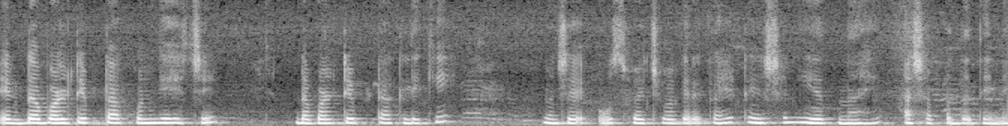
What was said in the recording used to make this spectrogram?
एक डबल टिप टाकून घ्यायची. डबल टिप टाकली की म्हणजे उसवायची वगैरे काही टेन्शन येत नाही अशा पद्धतीने.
